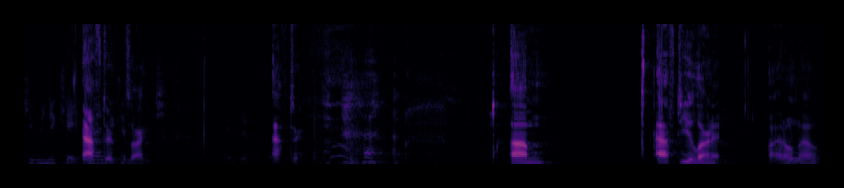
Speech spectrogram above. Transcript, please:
communicate. After, sorry. preach. Thank you. After. um, after you learn it, I don't know.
